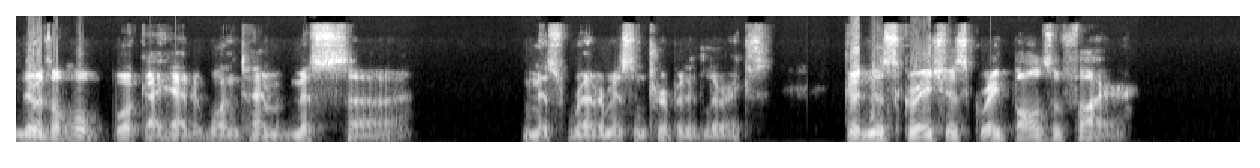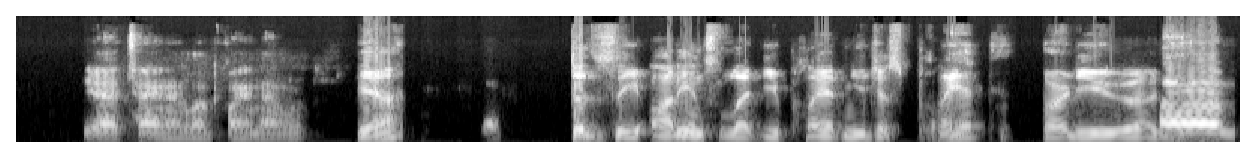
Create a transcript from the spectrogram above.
there was a whole book I had at one time of mis uh, misread or misinterpreted lyrics. Goodness gracious, Great Balls of Fire. Yeah, 10. I love playing that one. Yeah? Does the audience let you play it and you just play it? Or do you? Uh... Um,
